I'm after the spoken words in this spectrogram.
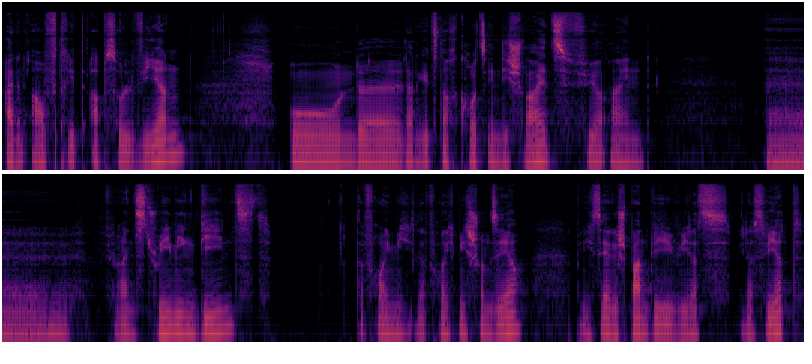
einen Auftritt absolvieren. Und äh, dann geht es noch kurz in die Schweiz für ein äh, für einen Streaming-Dienst da freue ich mich, da freue ich mich schon sehr. Bin ich sehr gespannt, wie, wie, das, wie das wird.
